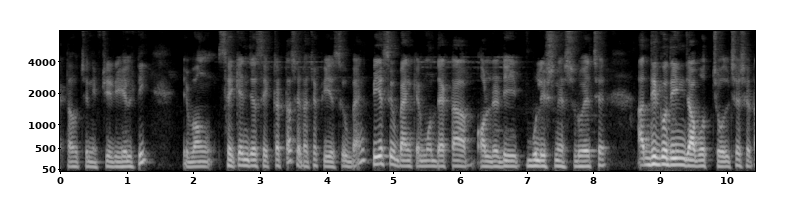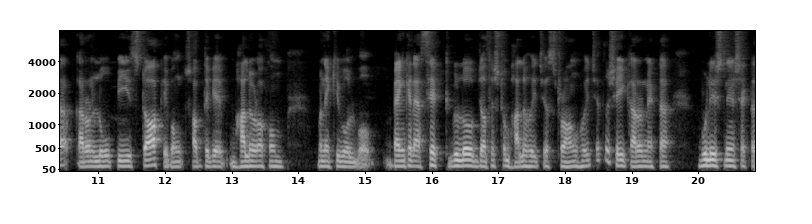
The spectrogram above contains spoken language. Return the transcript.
একটা হচ্ছে নিফটি রিয়েলটি এবং সেকেন্ড যে সেক্টরটা সেটা হচ্ছে পিএসইউ ব্যাংক পিএসইউ ব্যাংকের মধ্যে একটা অলরেডি বুলিশনেস রয়েছে। আর দীর্ঘদিন যাবৎ চলছে সেটা, কারণ লো পি স্টক এবং সব থেকে ভালো রকম মানে কি বলব, ব্যাংকের অ্যাসেটগুলো যথেষ্ট ভালো হয়েছে স্ট্রং হয়েছে, তো সেই কারণে একটা বুলিশনেস একটা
